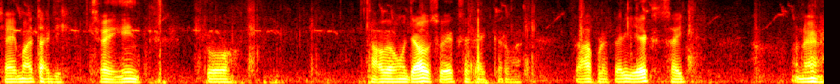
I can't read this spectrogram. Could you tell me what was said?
જય માતાજી, જય હિન્દ. તો હવે હું જાઉં છું એક્સરસાઇઝ કરવા. તો આપણે કરીએ એક્સરસાઇઝ અને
